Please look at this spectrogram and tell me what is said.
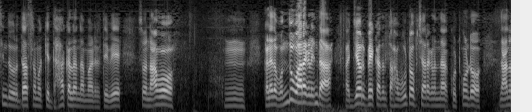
ಸಿಂಧು ವೃದ್ಧಾಶ್ರಮಕ್ಕೆ ದಾಖಲನ್ನ ಮಾಡಿರ್ತೀವಿ. ಸೊ ನಾವು ಕಳೆದ ಒಂದು ವಾರಗಳಿಂದ ಅಜ್ಜಿಯವ್ರಿಗೆ ಬೇಕಾದಂತಹ ಊಟೋಪಚಾರಗಳನ್ನು ಕೊಟ್ಕೊಂಡು ನಾನು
